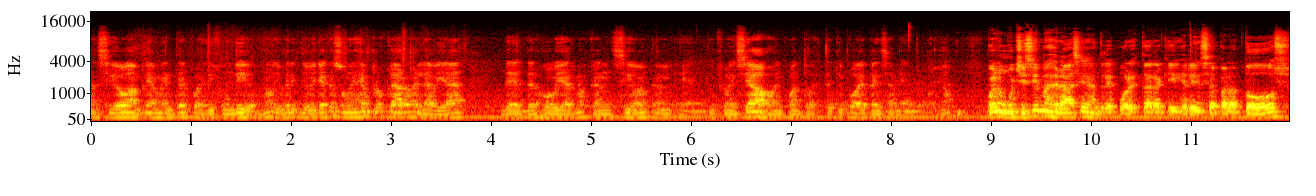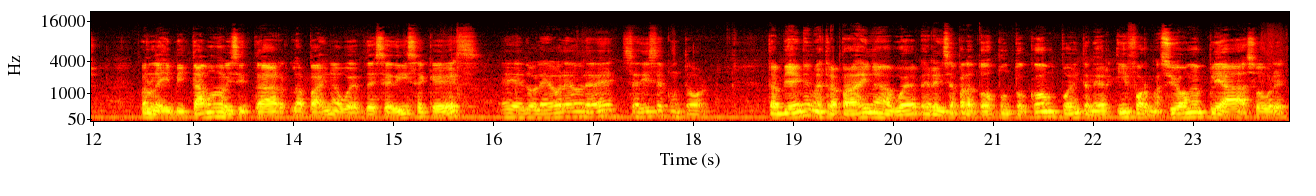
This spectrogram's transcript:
han, sido ampliamente pues, difundidos. ¿no? Yo, diría que son ejemplos claros en la vida de, los gobiernos que han sido eh, influenciados en cuanto a este tipo de pensamiento. ¿no? Bueno, muchísimas gracias Andrés por estar aquí en Gerencia para Todos. Bueno, les invitamos a visitar la página web de Cedice, que es www.cedice.org. También en nuestra página web gerenciaparatodos.com pueden tener información ampliada sobre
